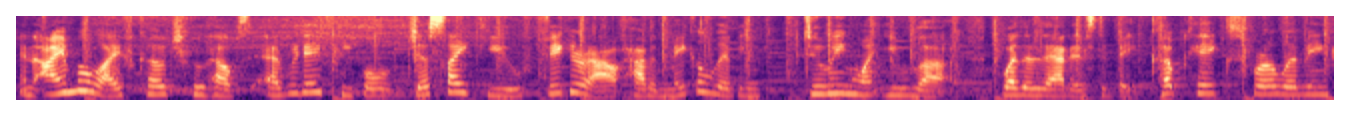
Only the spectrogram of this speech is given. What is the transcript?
and I'm a life coach who helps everyday people just like you figure out how to make a living doing what you love, whether that is to bake cupcakes for a living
